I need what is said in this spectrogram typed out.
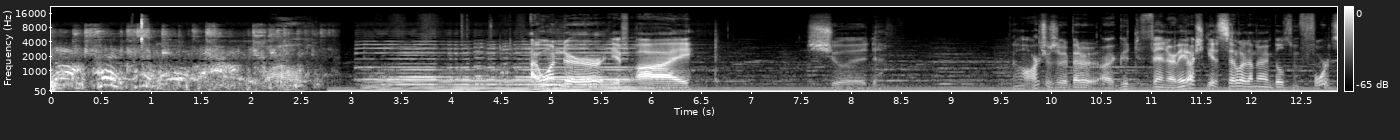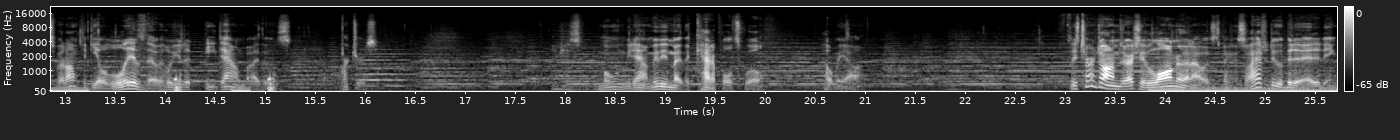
Wow. I wonder if I should... Oh, archers are a better, are a good defender. Maybe I should get a settler down there and build some forts, but I don't think he'll live though. He'll get beat down by those archers mowing me down. Maybe the catapults will help me out. These turn times are actually longer than I was expecting, so I have to do a bit of editing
